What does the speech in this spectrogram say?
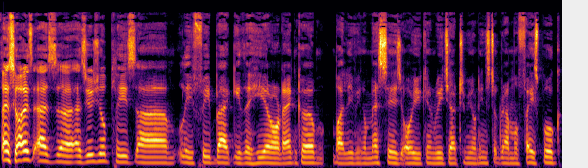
Thanks, guys. As uh, as usual, please um, leave feedback either here on Anchor by leaving a message, or you can reach out to me on Instagram or Facebook.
